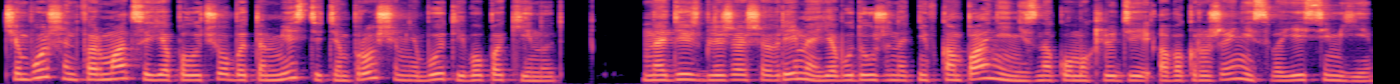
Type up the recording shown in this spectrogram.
Чем больше информации я получу об этом месте, тем проще мне будет его покинуть. Надеюсь, в ближайшее время я буду ужинать не в компании незнакомых людей, а в окружении своей семьи.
